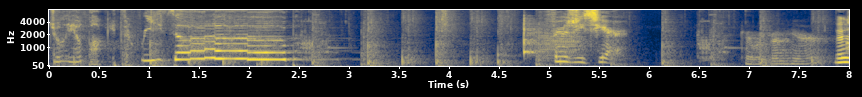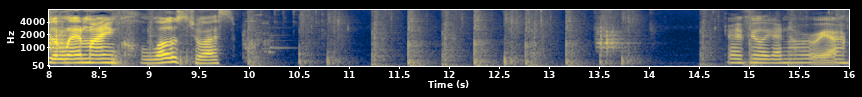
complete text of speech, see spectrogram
Julia Buck, it's a resub. Fuji's here. Okay, we've been here. There's a landmine close to us. I feel like I know where we are.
